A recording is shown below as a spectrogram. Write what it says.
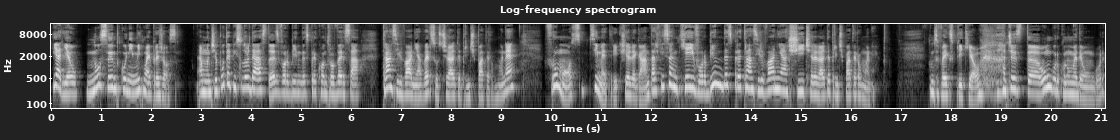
iar eu nu sunt cu nimic mai prejos. Am început episodul de astăzi vorbind despre controversa Transilvania versus celelalte principate române, frumos, simetric și elegant ar fi să închei vorbind despre Transilvania și celelalte principate române. Cum să vă explic eu? Acest uh, ungur cu nume de ungur,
